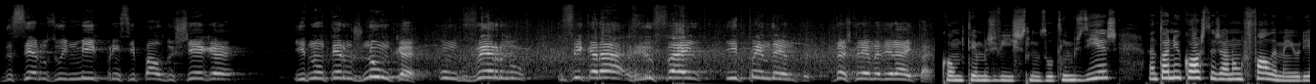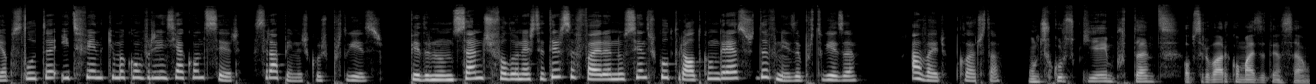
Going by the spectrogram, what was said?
de sermos o inimigo principal do Chega e de não termos nunca um governo que ficará refém e dependente da extrema-direita. Como temos visto nos últimos dias, António Costa já não fala em maioria absoluta e defende que uma convergência a acontecer será apenas com os portugueses. Pedro Nuno Santos falou nesta terça-feira no Centro Cultural de Congressos da Veneza Portuguesa. Aveiro, claro está. Um discurso que é importante observar com mais atenção,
